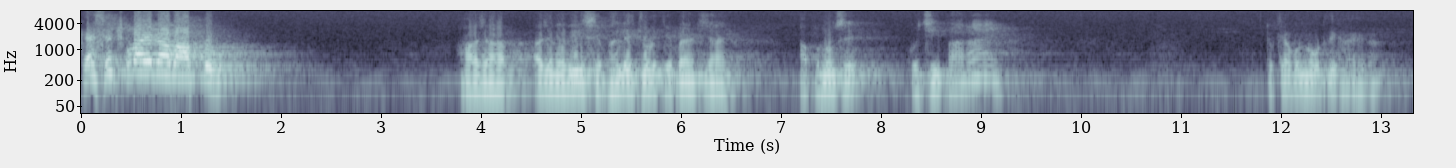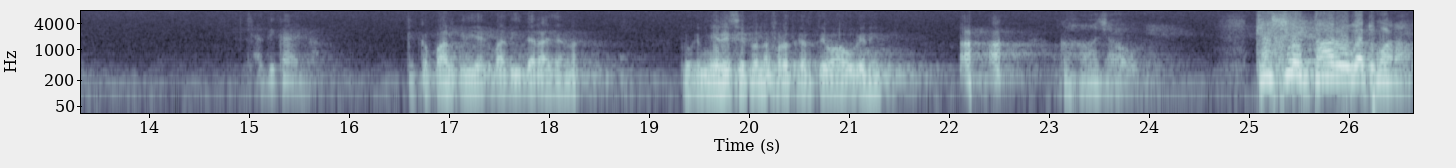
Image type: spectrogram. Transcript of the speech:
कैसे छुड़ाएगा अब आपको? आज आप अजनबी से भले जुड़ के बैठ जाएँ अपनों से कुछ जी पा रहा है। तो क्या वो नोट दिखाएगा? दिखाएगा कि कपाल क्रिया के बाद इधर आ जाना, क्योंकि मेरे से तो नफरत करते हो, आओगे नहीं? कहाँ जाओगे? कैसे उद्धार होगा तुम्हारा?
